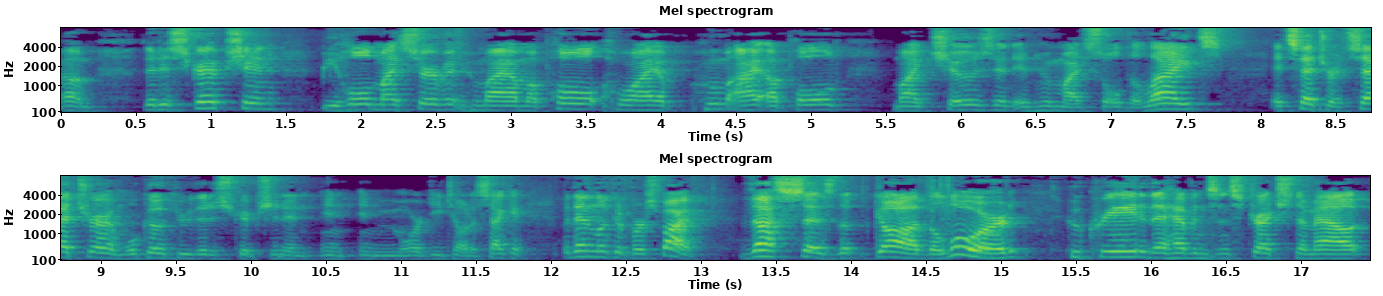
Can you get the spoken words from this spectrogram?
Um, the description: Behold, my servant, whom I am uphold, whom I, whom I uphold, my chosen, in whom my soul delights, etc., etc. And we'll go through the description in, in, in more detail in a second. But then look at verse five. Thus says the God, the Lord, who created the heavens and stretched them out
